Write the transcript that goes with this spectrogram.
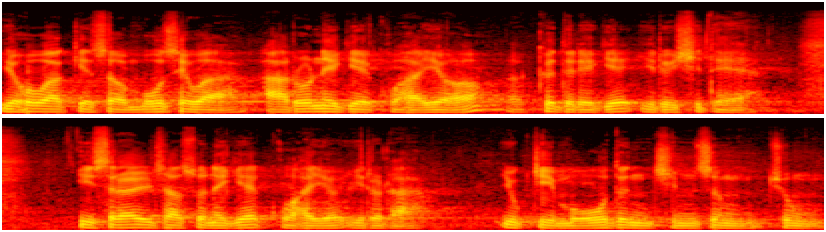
여호와께서 모세와 아론에게 고하여 그들에게 이르시되 이스라엘 자손에게 고하여 이르라. 육지 모든 짐승 중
